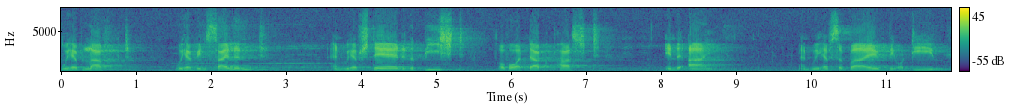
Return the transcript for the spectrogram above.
We have laughed. We have been silent. And we have stared the beast of our dark past in the eye. And we have survived the ordeal.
